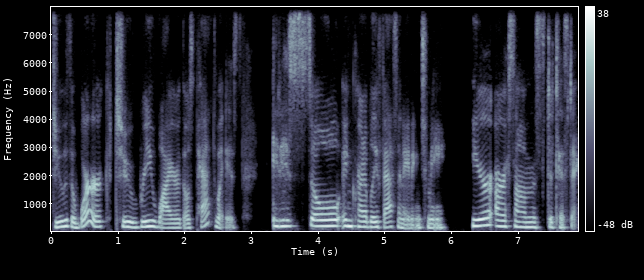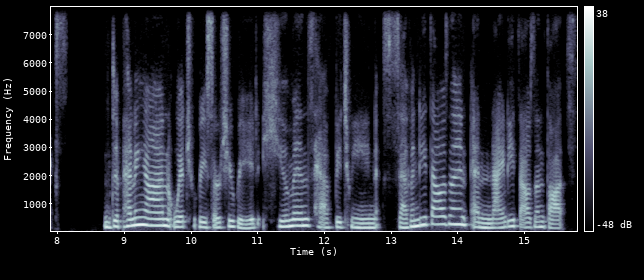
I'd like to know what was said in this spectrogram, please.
do the work to rewire those pathways. It is so incredibly fascinating to me. Here are some statistics. Depending on which research you read, humans have between 70,000 and 90,000 thoughts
